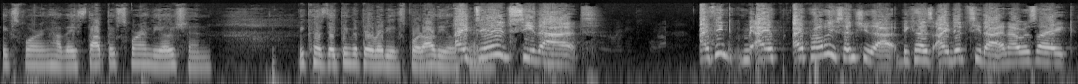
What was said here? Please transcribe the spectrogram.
exploring how they stopped exploring the ocean because they think that they already explored all the ocean. I did see that. I think I I probably sent you that because I did see that and I was like,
